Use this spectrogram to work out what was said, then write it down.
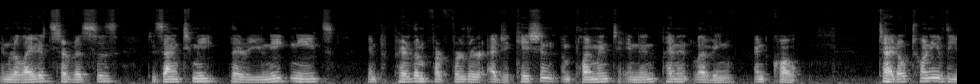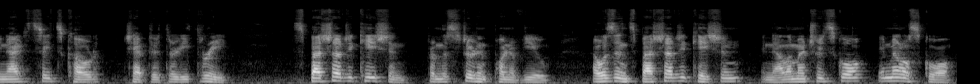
and related services designed to meet their unique needs and prepare them for further education, employment, and independent living. End quote. Title 20 of the United States Code, Chapter 33. Special education from the student point of view. I was in special education in elementary school and middle school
